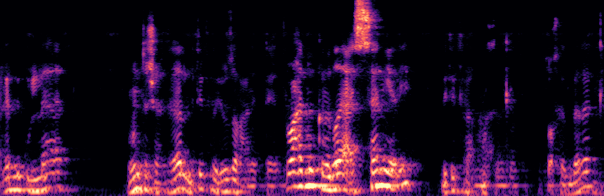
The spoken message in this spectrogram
الحاجات دي كلها وانت شغال بتفرق user عن التاني. في واحد ممكن يضيع الثانية دي بتفرق معاك. واخد بالك؟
